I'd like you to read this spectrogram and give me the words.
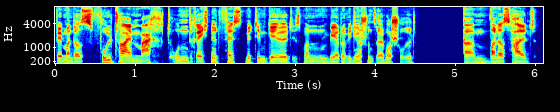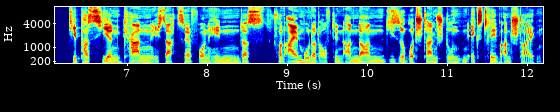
wenn man das Fulltime macht und rechnet fest mit dem Geld, ist man mehr oder weniger schon selber schuld. Ähm, weil das halt dir passieren kann, ich sagte es ja vorhin, dass von einem Monat auf den anderen diese Watchtime-Stunden extrem ansteigen.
